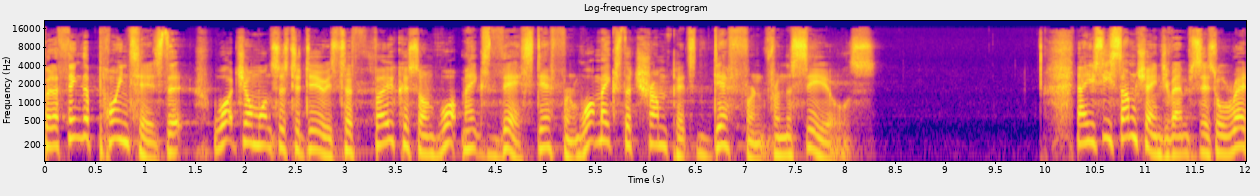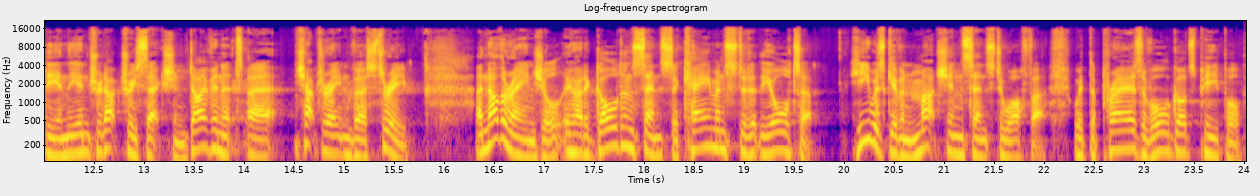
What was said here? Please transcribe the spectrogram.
But I think the point is that what John wants us to do is to focus on what makes this different. What makes the trumpets different from the seals? Now, you see some change of emphasis already in the introductory section. Dive in at uh, chapter 8 and verse 3. Another angel who had a golden censer came and stood at the altar. He was given much incense to offer with the prayers of all God's people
